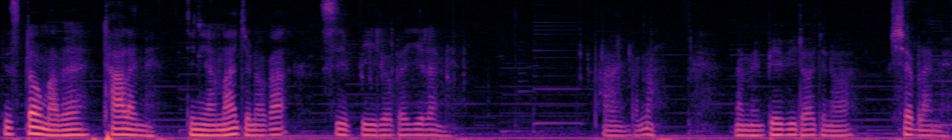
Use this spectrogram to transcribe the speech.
desktop မှာပဲထားလိုက်မယ်ဒီနေရာမှာကျွန်တော်က CP လို့ပဲရေးလိုက်မယ်ဖိုင်ပေါ့နော်နာမည်ပေးပြီးတော့ကျွန်တော် shape လိုက်မယ်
